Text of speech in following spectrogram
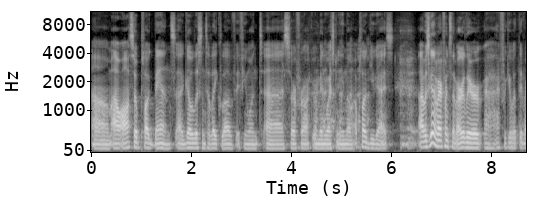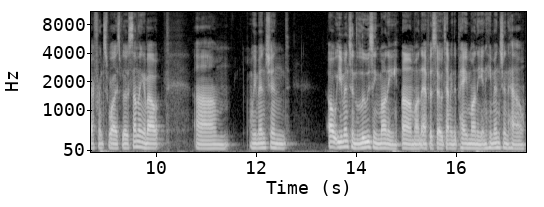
Um, I'll also plug bands. Uh, go listen to Lake Love if you want uh, surf rock or Midwestern emo. I'll plug you guys. I was going to reference them earlier. Uh, I forget what the reference was, but it was something about um, we mentioned. Oh, you mentioned losing money um, on episodes, having to pay money, and he mentioned how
